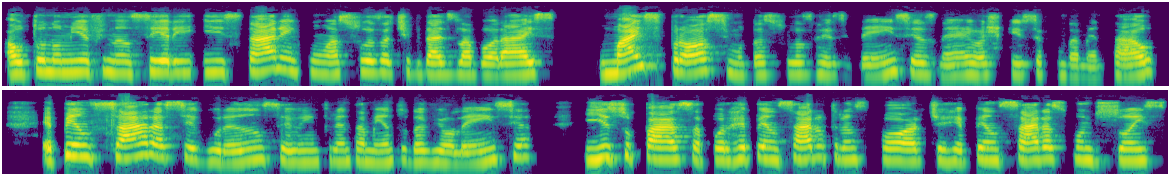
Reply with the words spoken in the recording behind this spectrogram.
autonomia financeira e, e estarem com as suas atividades laborais o mais próximo das suas residências, né? Eu acho que isso é fundamental. É pensar a segurança e o enfrentamento da violência, e isso passa por repensar o transporte, repensar as condições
